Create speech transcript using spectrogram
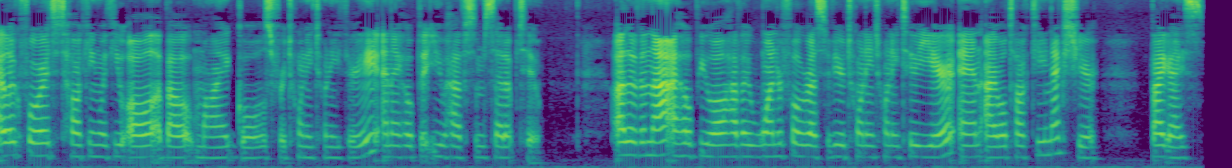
I look forward to talking with you all about my goals for 2023, and I hope that you have some set up too. Other than that, I hope you all have a wonderful rest of your 2022 year, and I will talk to you next year. Bye, guys.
